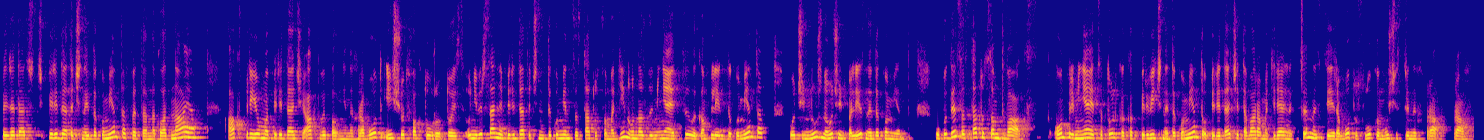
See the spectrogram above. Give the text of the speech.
передаточных документов. Это накладная, акт приема передачи, акт выполненных работ и счет фактуру. То есть универсальный передаточный документ со статусом 1 у нас заменяет целый комплект документов, очень нужный, очень полезный документ. УПД со статусом 2, он применяется только как первичный документ о передаче товара материальных ценностей работ, услуг, имущественных прав.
